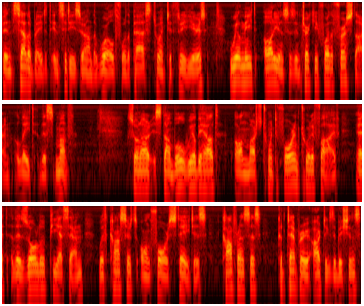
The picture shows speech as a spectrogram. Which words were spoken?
been celebrated in cities around the world for the past 23 years, will meet audiences in Turkey for the first time late this month. Sonar Istanbul will be held on March 24 and 25 at the Zorlu PSM with concerts on four stages, conferences, contemporary art exhibitions,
